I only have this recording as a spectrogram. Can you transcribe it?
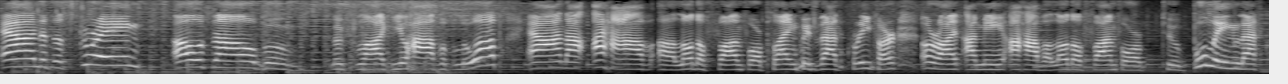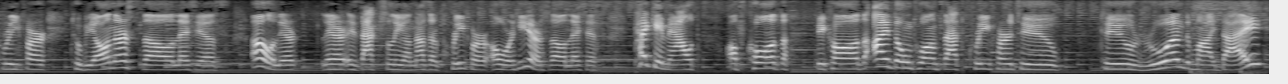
And the string also boom. Looks like you have blew up. And uh, I have a lot of fun for playing with that creeper. Alright I mean I have a lot of fun for to bullying that creeper to be honest. So let's just oh there there is actually another creeper over here. So let's just take him out of course because I don't want that creeper to to ruin my day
